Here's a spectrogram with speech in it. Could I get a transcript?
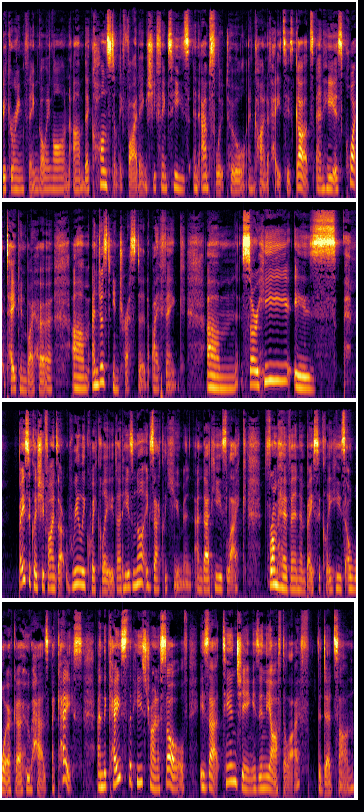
bickering thing going on. Um, they're constantly fighting. She thinks he's an absolute tool and kind of hates his guts, and he is quite taken by her um, and just interested, I think. Um, so, he is basically she finds out really quickly that he's not exactly human and that he's like from heaven and basically he's a worker who has a case. And the case that he's trying to solve is that Tian Qing is in the afterlife, the dead son,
